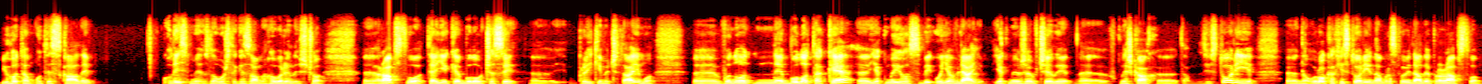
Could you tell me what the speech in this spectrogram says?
його там утискали. Колись ми знову ж таки з вами говорили, що е, рабство, те, яке було в часи, е, про які ми читаємо, е, воно не було таке, як ми його собі уявляємо, як ми вже вчили в книжках там, з історії, на уроках історії нам розповідали про рабство,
